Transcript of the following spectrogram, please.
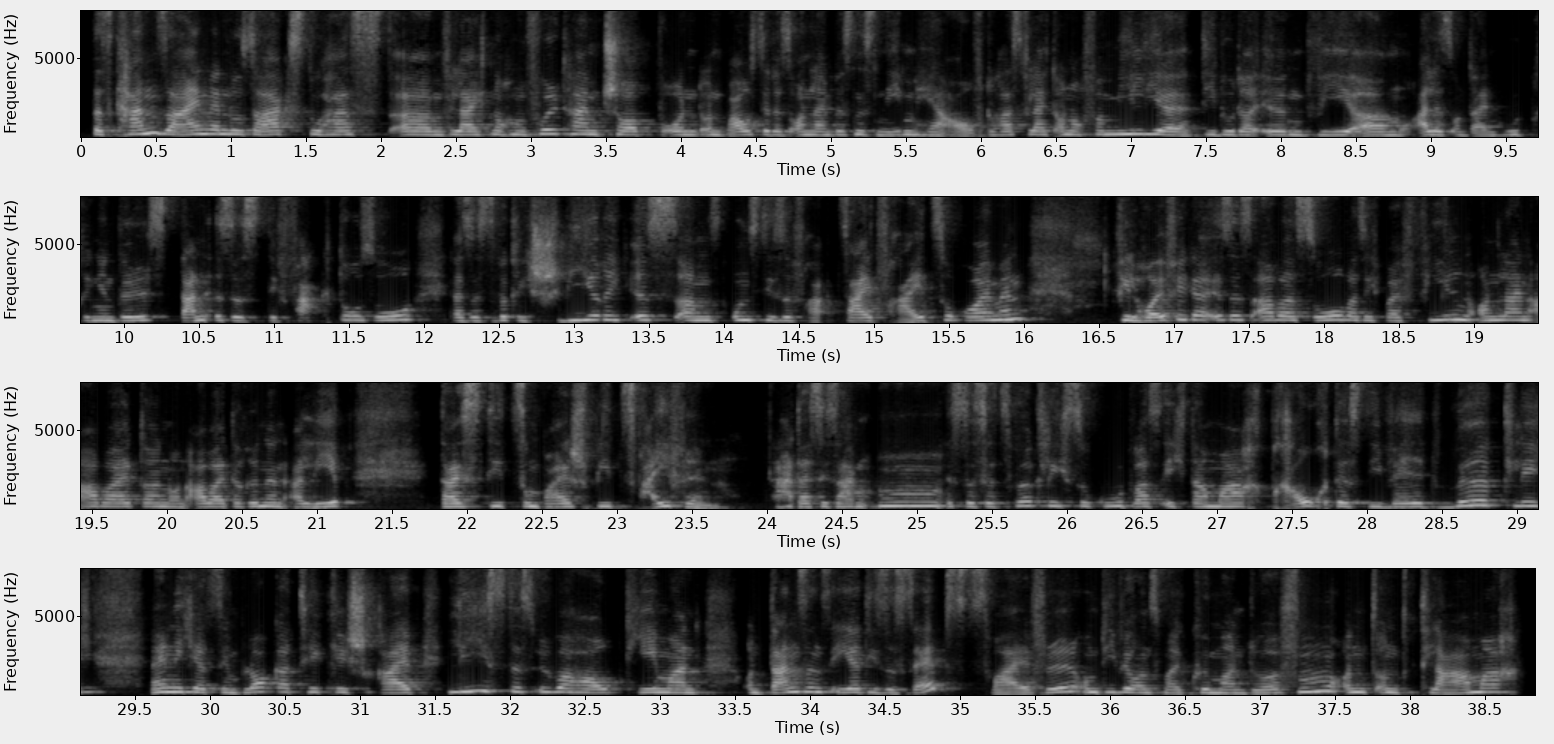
das kann sein, wenn du sagst, du hast ähm, vielleicht noch einen Fulltime-Job und, und baust dir das Online-Business nebenher auf. Du hast vielleicht auch noch Familie, die du da irgendwie ähm, alles unter einen Hut bringen willst. Dann ist es de facto so, dass es wirklich schwierig ist, ähm, uns diese Fra Zeit freizuräumen. Viel häufiger ist es aber so, was ich bei vielen Online-Arbeitern und Arbeiterinnen erlebe, dass die zum Beispiel zweifeln ja, dass sie sagen, hm, ist das jetzt wirklich so gut, was ich da mache? Braucht es die Welt wirklich? Wenn ich jetzt den Blogartikel schreibe, liest es überhaupt jemand? Und dann sind es eher diese Selbstzweifel, um die wir uns mal kümmern dürfen und, und klar machen,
